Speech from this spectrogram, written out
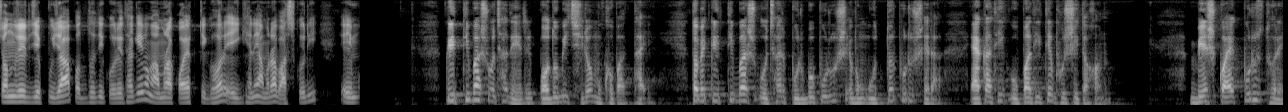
চন্দ্রের যে পূজা পদ্ধতি করে থাকি এবং আমরা কয়েকটি ঘর এইখানে আমরা বাস করি। এই কৃত্তিবাস ওঝাদের পদবি ছিল মুখোপাধ্যায়। তবে কৃত্তিবাস ওঝার পূর্বপুরুষ এবং উত্তরপুরুষেরা একাধিক উপাধিতে ভূষিত হন। বেশ কয়েক পুরুষ ধরে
